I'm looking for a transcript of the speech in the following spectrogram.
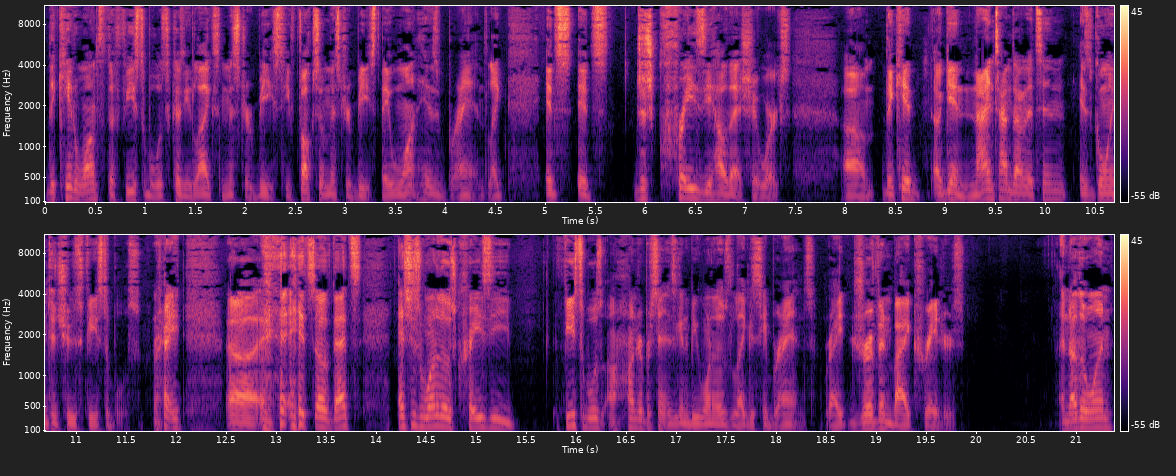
the kid wants the Feastables because he likes Mr. Beast. He fucks with Mr. Beast. They want his brand. Like it's it's just crazy how that shit works. Um, the kid again nine times out of ten is going to choose Feastables, right? Uh, and so that's it's just one of those crazy. Feastables 100% is going to be one of those legacy brands, right? Driven by creators. Another one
